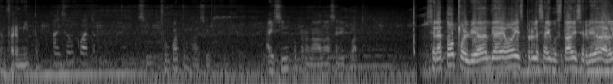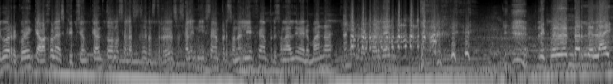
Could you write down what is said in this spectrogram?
enfermito. Ahí son cuatro. Sí, ¿Son cuatro? Ah, sí. Hay cinco, pero nada, va a salir cuatro. Será todo por el video del día de hoy. Espero les haya gustado y servido de algo. Recuerden que abajo en la descripción quedan todos los enlaces de nuestras redes sociales: mi Instagram personal y Instagram personal de mi hermana. Y recuerden, recuerden darle like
